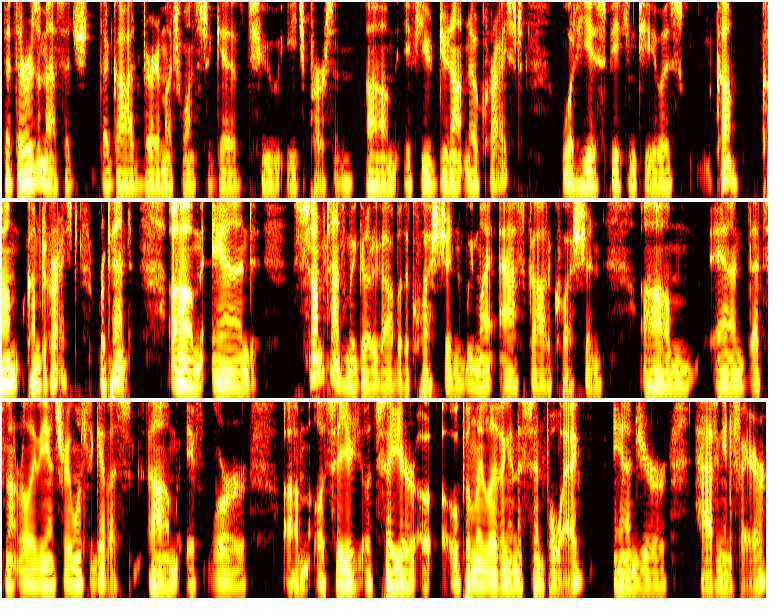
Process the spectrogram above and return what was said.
that there is a message that God very much wants to give to each person. Um, if you do not know Christ, what He is speaking to you is come, come, come to Christ, repent. Um, and sometimes when we go to God with a question, we might ask God a question, um, and that's not really the answer He wants to give us. Um, if we're um, let's say you're, let's say you're openly living in a sinful way and you're having an affair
